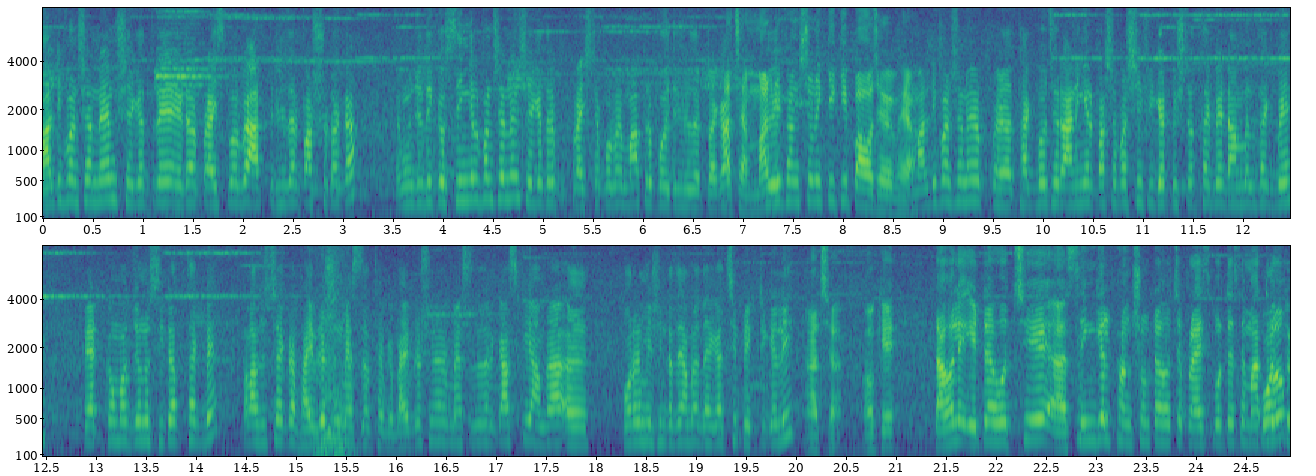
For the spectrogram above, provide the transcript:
মাল্টি ফাংশন নেন সেক্ষেত্রে এটার প্রাইস পড়বে আটত্রিশ হাজার পাঁচশো টাকা। এবং যদি কেউ সিঙ্গেল ফাংশন নেন সেক্ষেত্রে প্রাইসটা পড়বে মাত্র পঁয়ত্রিশ হাজার টাকা। আচ্ছা মাল্টি ফাংশনে কি কি পাওয়া যাবে ভাইয়া? মাল্টি ফাংশনে থাকবে হচ্ছে রানিং এর পাশাপাশি ফিগার টুইস্টার থাকবে ডাম্বেল থাকবে প্যাট কমার জন্য সিট আপ থাকবে প্লাস হচ্ছে একটা ভাইব্রেশন মেসেজার থাকবে। ভাইব্রেশনের মেসেজারের কাজ কি? আমরা পরের মেশিনটাতে আমরা দেখাচ্ছি প্র্যাকটিক্যালি আচ্ছা ওকে তাহলে এটা হচ্ছে সিঙ্গেল ফাংশনটা হচ্ছে প্রাইস পড়তেছে মাত্র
